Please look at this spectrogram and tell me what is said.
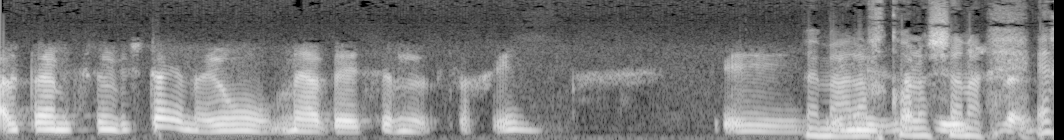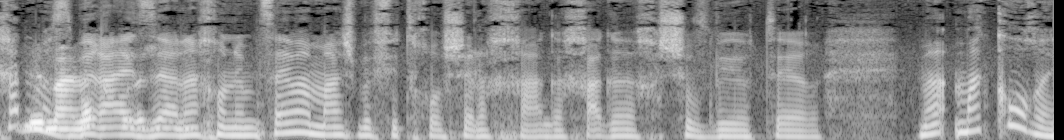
2022 היו 110 נרצחים. אה, במהלך כל השנה. איך את מסבירה את זה? אנחנו נמצאים ממש בפתחו של החג, החג החשוב ביותר. מה, מה קורה?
